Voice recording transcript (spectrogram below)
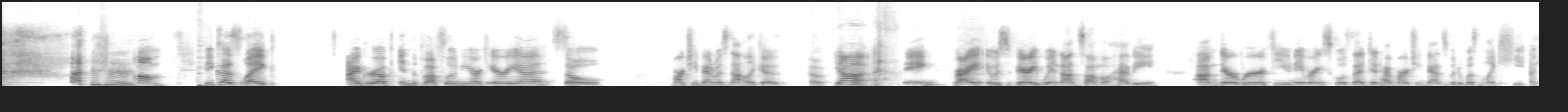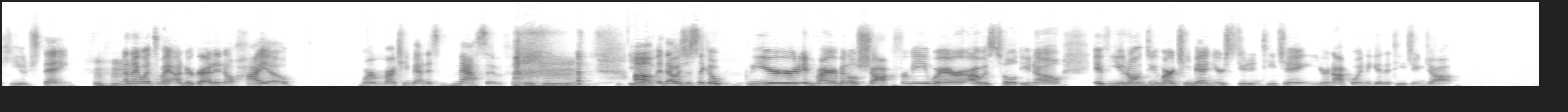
Mhm. um because like I grew up in the Buffalo, New York area, so marching band was not like a, a Yeah. thing, right? It was very wind ensemble heavy. Um, there were a few neighboring schools that did have marching bands, but it wasn't like he- a huge thing. Mhm. And I went to my undergrad in Ohio, where marching band is massive. Mhm. Yep. Um, and that was just like a weird environmental shock for me where I was told, you know, if you don't do marching band, you're student teaching, you're not going to get a teaching job.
